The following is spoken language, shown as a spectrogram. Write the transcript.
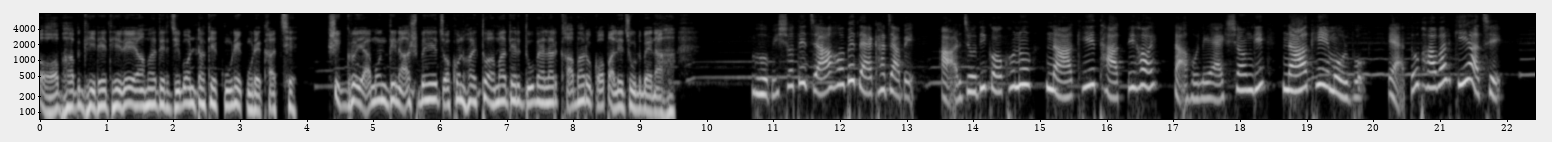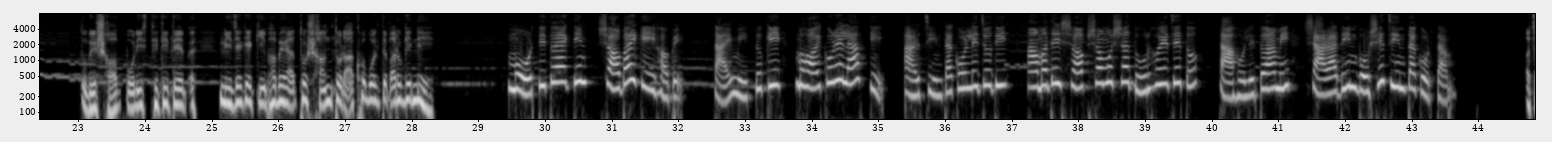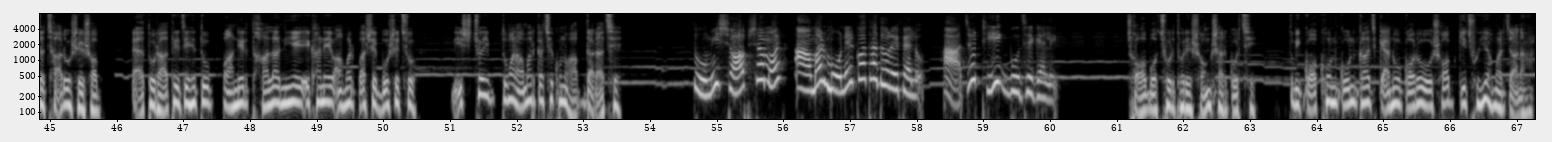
অভাব ধীরে ধীরে আমাদের জীবনটাকে কুঁড়ে কুঁড়ে খাচ্ছে। শীঘ্রই এমন দিন আসবে যখন হয়তো আমাদের দুবেলার খাবারও কপালে জুটবে না। ভবিষ্যতে যা হবে দেখা যাবে। আর যদি কখনো না খেয়ে থাকতে হয় তাহলে একসঙ্গে না খেয়ে মরবো। এত ভাবার কি আছে? তুমি সব পরিস্থিতিতে নিজেকে কীভাবে এত শান্ত রাখো বলতে পারো গিন্নি? মরতে তো একদিন সবাইকেই হবে। তাই মৃত্যুকে ভয় করে লাভ কি? আর চিন্তা করলে যদি আমাদের সব সমস্যা দূর হয়ে যেত তাহলে তো আমি সারাদিন বসে চিন্তা করতাম। আচ্ছা ছাড়ো সেসব। এত রাতে যেহেতু পানের থালা নিয়ে এখানে আমার পাশে বসেছ নিশ্চয়ই তোমার আমার কাছে কোনো আবদার আছে। তুমি সব সময় আমার মনের কথা ধরে ফেলো। আজও ঠিক বুঝে গেলে। ছ বছর ধরে সংসার করছি। তুমি কখন কোন কাজ কেন করো সব কিছুই আমার জানা।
